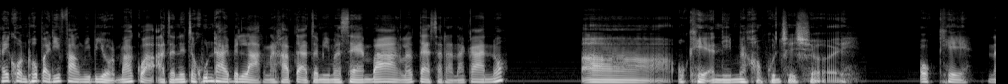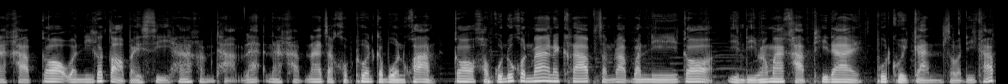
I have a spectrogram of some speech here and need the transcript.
ให้คนทั่วไปที่ฟังมีประโยชน์มากกว่า อาจจะเน้นจะหุ้นไทยเป็นหลักนะครับ แต่อาจจะมีมาแซมบ้าง แล้วแต่สถานการณ์เนาะอ่าโอเค อันนี้มาขอบคุณเฉยๆ โอเค นะครับ ก็วันนี้ก็ตอบไป 4-5คำถามแล้วนะครับ น่าจะครบถ้วนกระบวนความ ก็ขอบคุณทุกคนมากนะครับสำหรับวันนี้ก็ยินดีมากๆครับ ที่ได้พูดคุยกัน สวัสดีครับ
